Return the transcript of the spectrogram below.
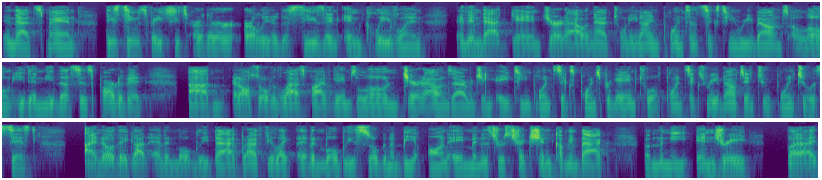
in that span. These teams faced each other earlier this season in Cleveland. And in that game, Jarrett Allen had 29 points and 16 rebounds alone. He didn't need the assist part of it. Um, and also over the last five games alone, Jarrett Allen's averaging 18.6 points per game, 12.6 rebounds, and 2.2 assists. I know they got Evan Mobley back, but I feel like Evan Mobley is still going to be on a minutes restriction coming back from the knee injury. But I,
